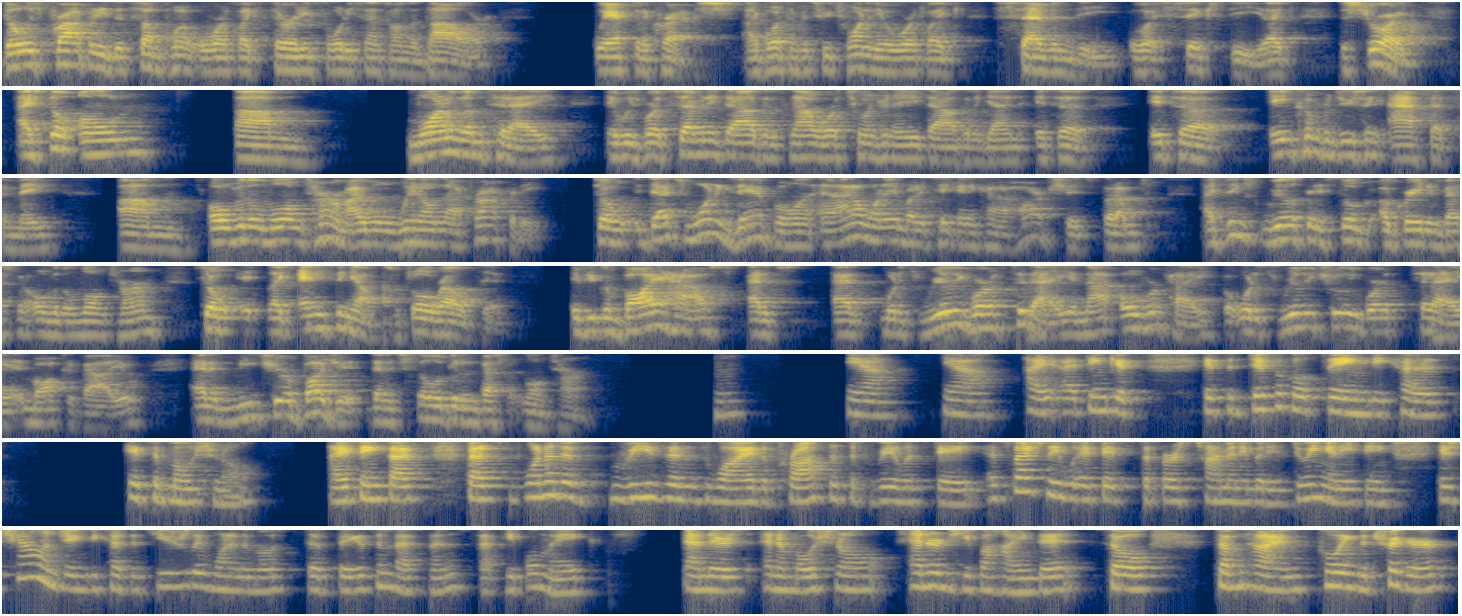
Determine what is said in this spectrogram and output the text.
those properties at some point were worth like 30, 40 cents on the dollar after the crash. I bought them for 220. They were worth like 70 or 60, like destroyed. I still own um, one of them today. It was worth 70,000. It's now worth 280,000 again. It's a it's a income producing asset for me. Um, over the long term, I will win on that property. So that's one example. And I don't want anybody to take any kind of harp shits, but I'm I think real estate is still a great investment over the long term. So it, like anything else, it's all relative if you can buy a house at its at what it's really worth today and not overpay, but what it's really truly worth today in market value, and it meets your budget, then it's still a good investment long term. Mm-hmm. Yeah, yeah. I, I think it's it's a difficult thing because it's emotional. I think that's that's one of the reasons why the process of real estate, especially if it's the first time anybody's doing anything, is challenging because it's usually one of the most the biggest investments that people make and there's an emotional energy behind it. So sometimes pulling the trigger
